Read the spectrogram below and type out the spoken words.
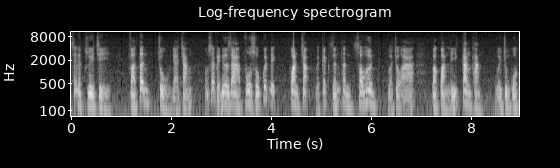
sẽ được duy trì và tân chủ Nhà Trắng cũng sẽ phải đưa ra vô số quyết định quan trọng về cách dấn thân sâu hơn vào châu Á và quản lý căng thẳng với Trung Quốc.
